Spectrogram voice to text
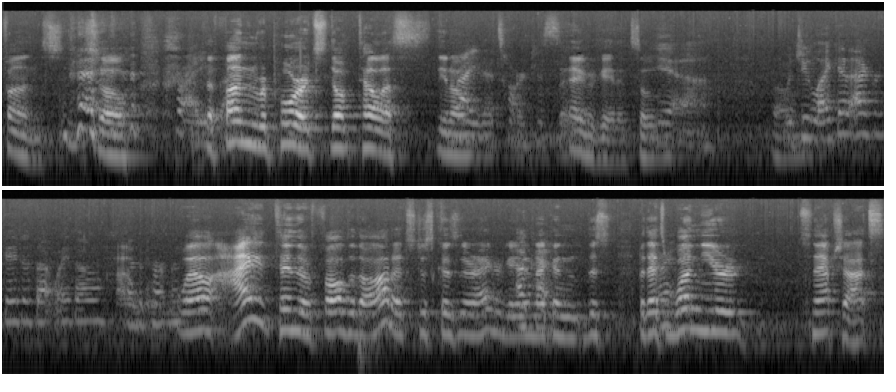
funds. So Right. the fund reports don't tell us, you know, Right, it's hard to see. aggregated, so. Yeah. Would you like it aggregated that way, though, by department? Well, I tend to fall to the audits just because they're aggregated and I Okay. can, this, but that's Right. one year snapshots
